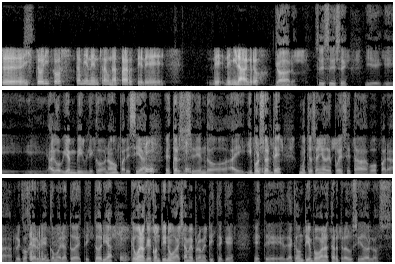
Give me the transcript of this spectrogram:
eh, históricos también entra una parte de, de, de milagro. Claro, sí, sí, sí. Y, y- y algo bien bíblico, ¿no? Parecía Sí, estar sí. sucediendo ahí. Y por suerte, muchos años después estabas vos para recoger bien cómo era toda esta historia. Sí. Que bueno, que continúa. Ya me prometiste que este, de acá a un tiempo van a estar traducidos los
